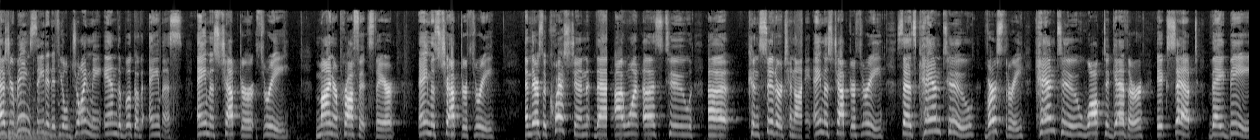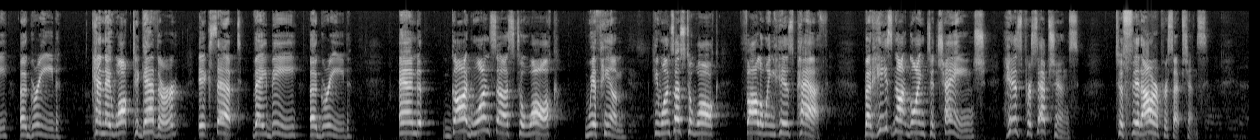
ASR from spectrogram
As you're being seated, if you'll join me in the book of Amos, Amos chapter 3, minor prophets there, Amos chapter 3. And there's a question that I want us to uh, consider tonight. Amos chapter 3 says, Can two, verse 3, can two walk together except they be agreed? Can they walk together except they be agreed. And God wants us to walk with Him. He wants us to walk following His path. But He's not going to change His perceptions to fit our perceptions.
